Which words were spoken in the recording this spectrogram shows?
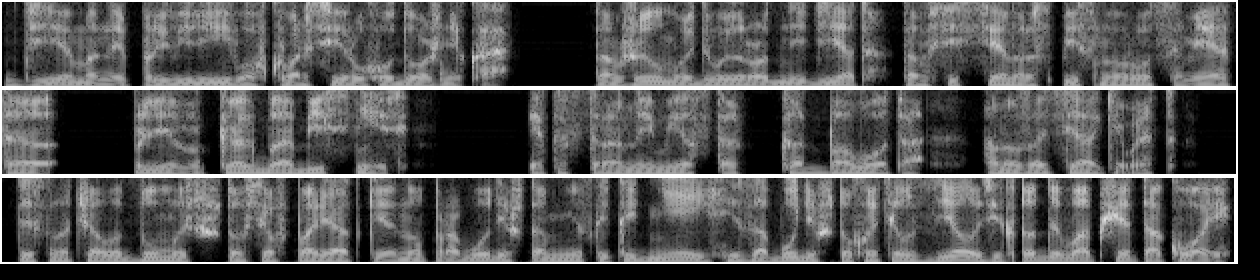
Демоны привели его в квартиру художника. Там жил мой двоюродный дед, там все стены расписаны уродцами. Это, блин, как бы объяснить? Это странное место, как болото. Оно затягивает. Ты сначала думаешь, что все в порядке, но проводишь там несколько дней и забудешь, что хотел сделать и кто ты вообще такой.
